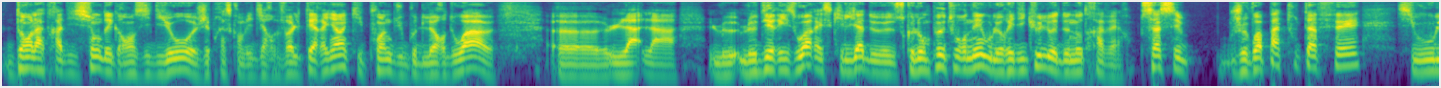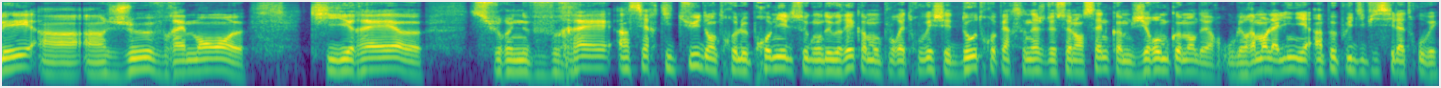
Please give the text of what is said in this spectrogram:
dans la tradition des grands idiots, j'ai presque envie de dire voltairiens, qui pointent du bout de leurs doigts euh, la, la, le, le, dérisoire et ce qu'il y a de ce que l'on peut tourner ou le ridicule de nos travers. Ça, c'est, je vois pas tout à fait, si vous voulez, un, un jeu vraiment euh, qui irait euh, sur une vraie incertitude entre le premier et le second degré, comme on pourrait trouver chez d'autres personnages de seul en scène, comme Jérôme Commandeur, où vraiment la ligne est un peu plus difficile à trouver.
